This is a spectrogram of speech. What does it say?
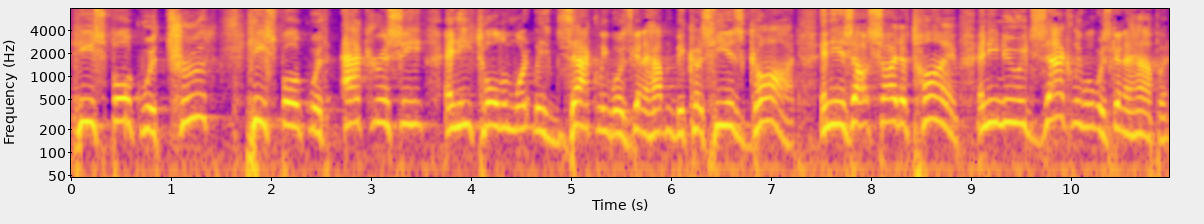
he spoke with truth, he spoke with accuracy, and he told them what exactly was going to happen because he is God and he is outside of time. And he knew exactly what was going to happen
